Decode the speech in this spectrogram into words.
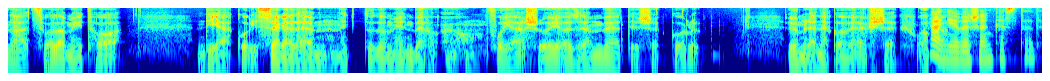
látsz valamit, ha diákori szerelem, mit tudom én, befolyásolja az embert, és akkor ömlenek a versek. Apá. Hány évesen kezdted?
